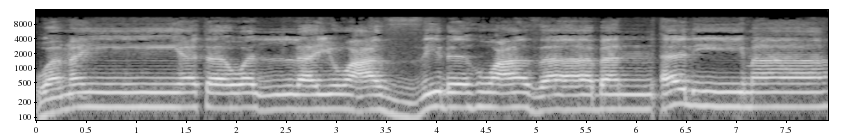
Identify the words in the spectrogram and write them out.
ومن يتول يعذبه عذابا اليما.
